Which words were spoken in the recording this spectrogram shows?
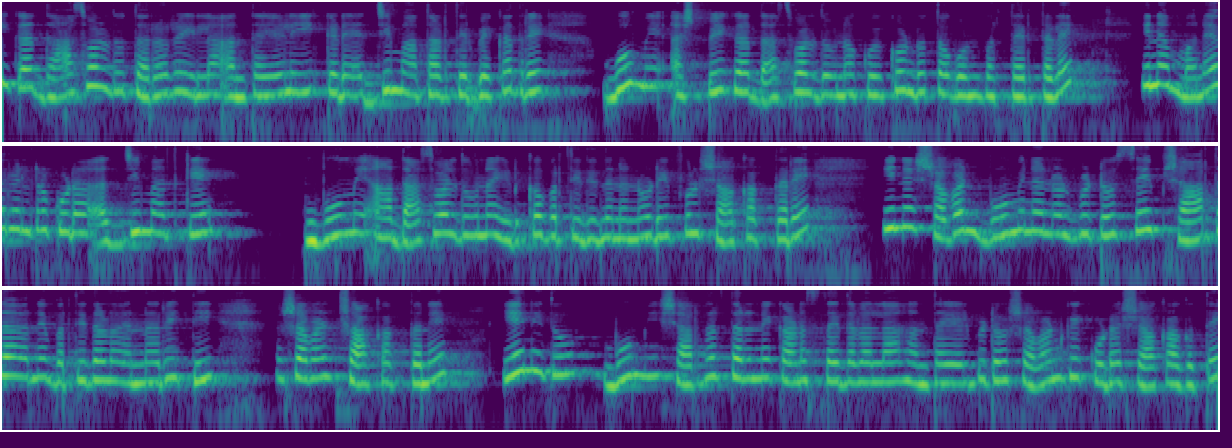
ಈಗ ದಾಸವಾಳದು ತರೋರೇ ಇಲ್ಲ ಅಂತ ಹೇಳಿ ಈ ಕಡೆ ಅಜ್ಜಿ ಮಾತಾಡ್ತಿರ್ಬೇಕಾದ್ರೆ ಭೂಮಿ ಅಷ್ಟು ಬೇಗ ದಾಸವಾಳದ ಹೂವನ್ನ ಕುಯ್ಕೊಂಡು ತೊಗೊಂಡು ಬರ್ತಾ ಇರ್ತಾಳೆ. ಇನ್ನು ಮನೆಯವರೆಲ್ಲರೂ ಕೂಡ ಅಜ್ಜಿ ಮಾತಿಗೆ ಭೂಮಿ ಆ ದಾಸವಾಳದ ಹೂವನ್ನ ಹಿಡ್ಕೊ ಬರ್ತಿದ್ದನ್ನು ನೋಡಿ ಫುಲ್ ಶಾಕ್ ಆಗ್ತಾರೆ. ಇನ್ನು ಶ್ರವಣ್ ಭೂಮಿನ ನೋಡಿಬಿಟ್ಟು ಸೇಮ್ ಶಾರದಾನೇ ಬರ್ತಿದ್ದಾಳೆ ಅನ್ನೋ ರೀತಿ ಶ್ರವಣ್ ಶಾಕ್ ಆಗ್ತಾನೆ. ಏನಿದು? ಭೂಮಿ ಶಾರದರ್ ಥರನೇ ಕಾಣಿಸ್ತಾ ಇದ್ದಾಳಲ್ಲ ಅಂತ ಹೇಳ್ಬಿಟ್ಟು ಶ್ರವಣ್ಗೆ ಕೂಡ ಶಾಕ್ ಆಗುತ್ತೆ.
